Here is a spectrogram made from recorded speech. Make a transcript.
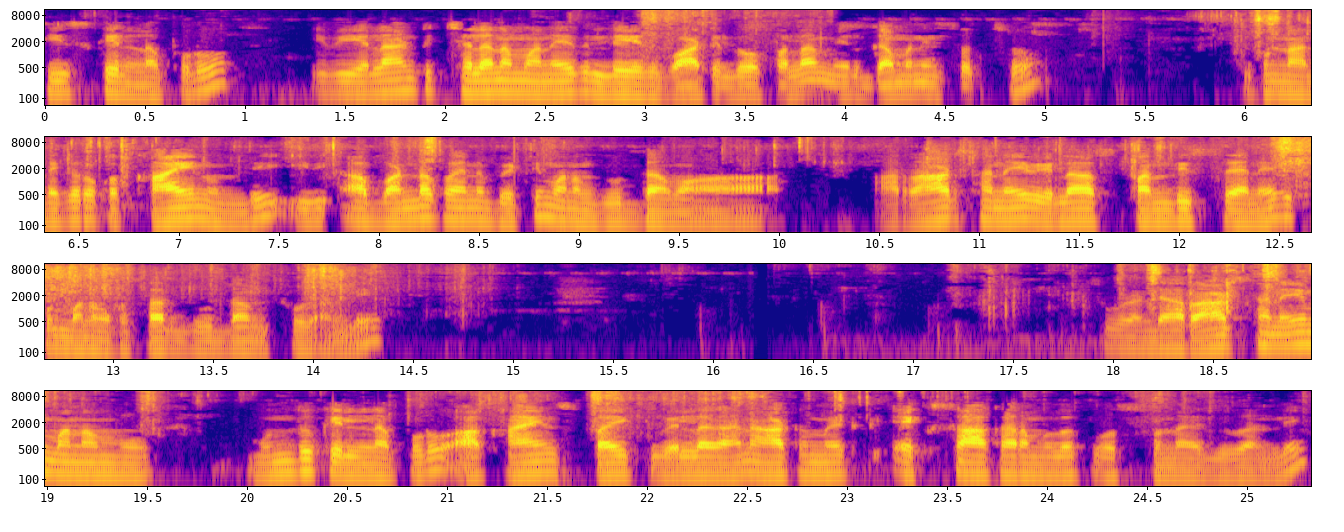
తీసుకెళ్ళినప్పుడు ఇవి ఎలాంటి చలనం అనేది లేదు. వాటి లోపల మీరు గమనించవచ్చు ఇప్పుడు నా దగ్గర ఒక కాయిన్ ఉంది. ఇది ఆ బండ పైన పెట్టి మనం చూద్దాం. ఆ రాడ్స్ అనేవి ఎలా స్పందిస్తాయి అనేది ఇప్పుడు మనం ఒకసారి చూద్దాం. చూడండి. చూడండి ఆ రాడ్స్ అనేవి మనము ముందుకు వెళ్ళినప్పుడు ఆ కాయిన్స్ పైకి వెళ్ళగానే ఆటోమేటిక్ ఎక్స్ ఆకారంలోకి వస్తున్నాయి చూడండి.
